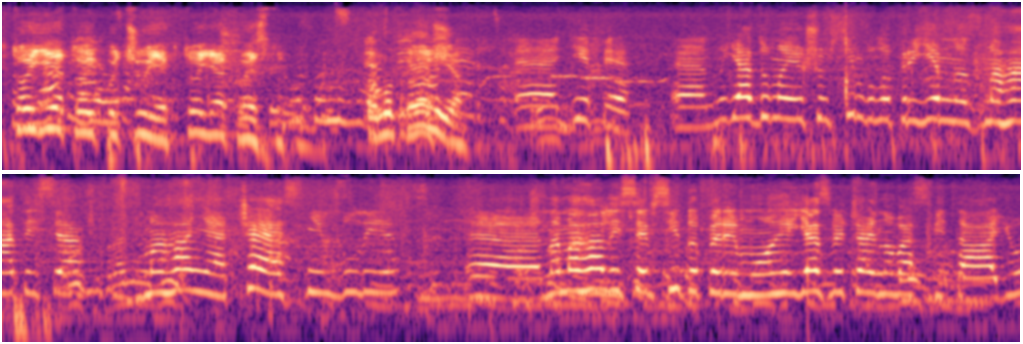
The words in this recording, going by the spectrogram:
хто є, той почує, хто як виступив. Е, Діти, ну я думаю, що всім було приємно змагатися. Змагання чесні були. Е, намагалися всі до перемоги. Я, звичайно, вас вітаю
